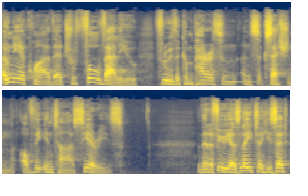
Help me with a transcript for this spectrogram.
only acquire their full value through the comparison and succession of the entire series. And then a few years later, he said,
